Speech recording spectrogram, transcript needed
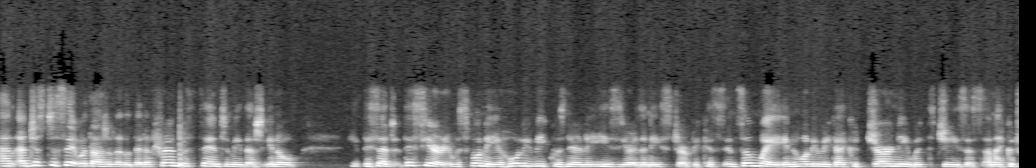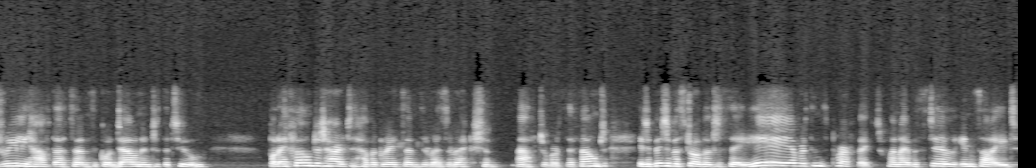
And and just to sit with that a little bit, a friend was saying to me that you know, he, they said this year it was funny. Holy Week was nearly easier than Easter because in some way in Holy Week I could journey with Jesus and I could really have that sense of going down into the tomb. But I found it hard to have a great sense of resurrection afterwards. I found it a bit of a struggle to say, yay, everything's perfect, when I was still inside.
